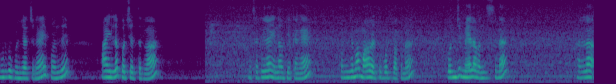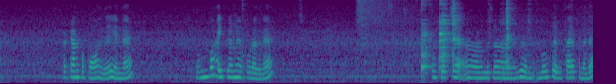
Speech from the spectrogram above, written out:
முறுக்கு புரிஞ்சாச்சுங்க இப்போ வந்து ஆயிலில் பொரிச்சு எடுத்துடலாம். சட்டியில் எண்ணெய் ஊற்றிருக்கேங்க கொஞ்சமாக மாவு எடுத்து போட்டு பார்க்கணும். கொஞ்சம் மேலே வந்துச்சுன்னா நல்லா கரெக்டான பக்கம் இது எண்ணெய். ரொம்ப ஹை ஃப்ளேம்லேயும் இருக்கக்கூடாதுங்க. பொரிச்ச நம்ம இது முறுக்கு தயார் பண்ணதை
